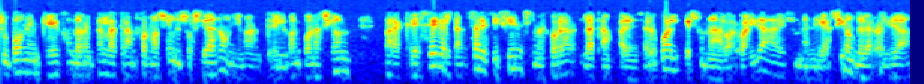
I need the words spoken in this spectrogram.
suponen que es fundamental la transformación en sociedad anónima del Banco Nación para crecer, alcanzar eficiencia y mejorar la transparencia, lo cual es una barbaridad, es una negación de la realidad,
